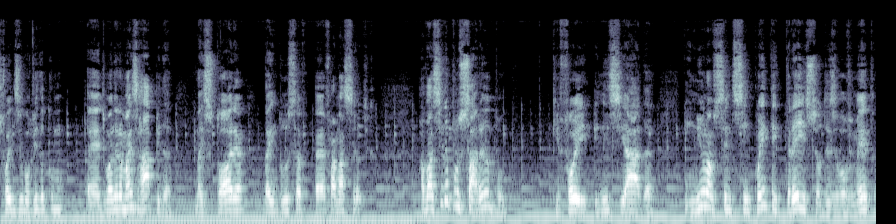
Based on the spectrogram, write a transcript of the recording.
foi desenvolvida com, é, de maneira mais rápida na história da indústria é, farmacêutica. A vacina para o sarampo, que foi iniciada em 1953, seu desenvolvimento,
